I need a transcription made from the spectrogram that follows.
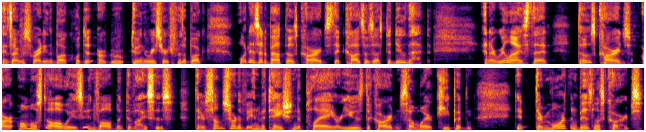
as I was writing the book or doing the research for the book, what is it about those cards that causes us to do that? And I realized that those cards are almost always involvement devices. There's some sort of invitation to play or use the card in some way or keep it. They're more than business cards.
